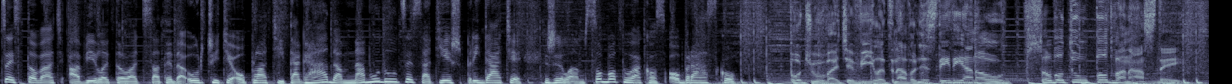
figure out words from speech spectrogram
Cestovať a vyletovať sa teda určite oplatí, tak hádam, na budúce sa tiež pridáte. Želám sobotu ako z obrázku. Počúvajte výlet na vlne s Didianou v sobotu po 12.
